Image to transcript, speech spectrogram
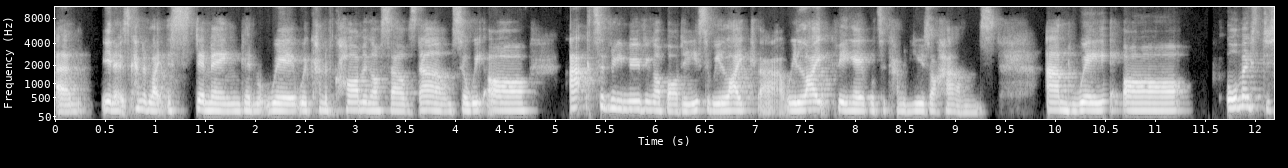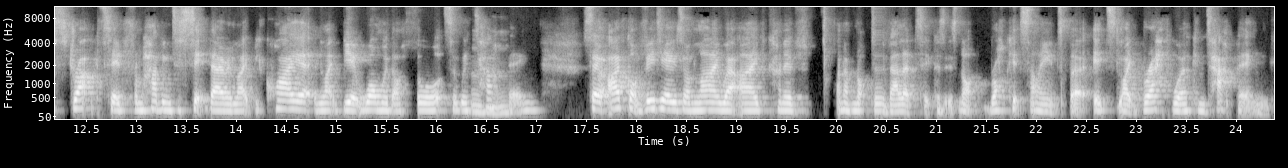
um, you know, it's kind of like the stimming and we're we're kind of calming ourselves down. So we are actively moving our bodies. So we like that. We like being able to kind of use our hands. And we are almost distracted from having to sit there and like be quiet and like be at one with our thoughts. So we're mm-hmm. tapping. So I've got videos online where I've kind of and I've not developed it because it's not rocket science, but it's like breath work and tapping.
